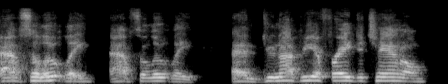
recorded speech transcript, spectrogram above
Absolutely, absolutely. And do not be afraid to channel.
